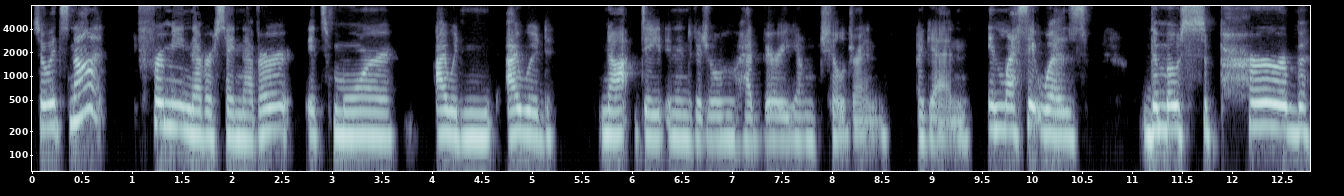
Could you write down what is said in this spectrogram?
So it's not for me never say never. It's more i would i would not date an individual who had very young children again unless it was the most superb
